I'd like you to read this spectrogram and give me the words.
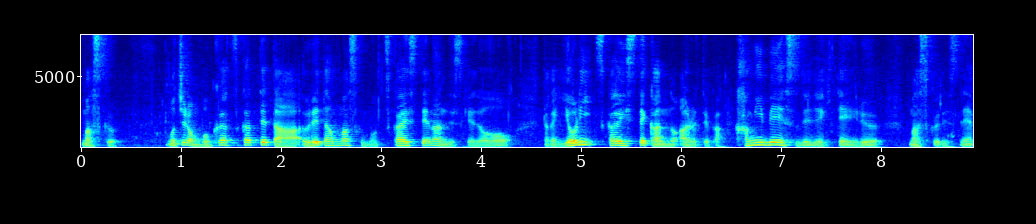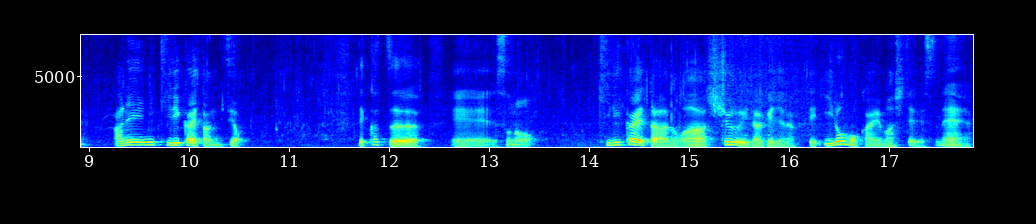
マスク。もちろん僕が使ってたウレタンマスクも使い捨てなんですけどなんかより使い捨て感のあるというか紙ベースでできているマスクですね。あれに切り替えたんですよ。でかつ、えー、その切り替えたのは種類だけじゃなくて色も変えましてですね。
